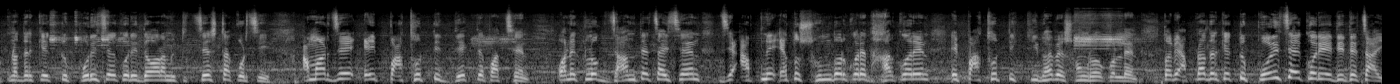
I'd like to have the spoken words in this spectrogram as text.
আপনাদেরকে একটু পরিচয় করে দেওয়ার আমি একটু চেষ্টা করছি। আমার যে এই পাথরটি দেখতে পাচ্ছেন, অনেক লোক জানতে চাইছেন যে আপনি এত সুন্দর করে ধার করেন, এই পাথরটি কীভাবে সংগ্রহ করলেন? তবে আপনাদেরকে একটু পরিচয় করিয়ে দিতে চাই।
